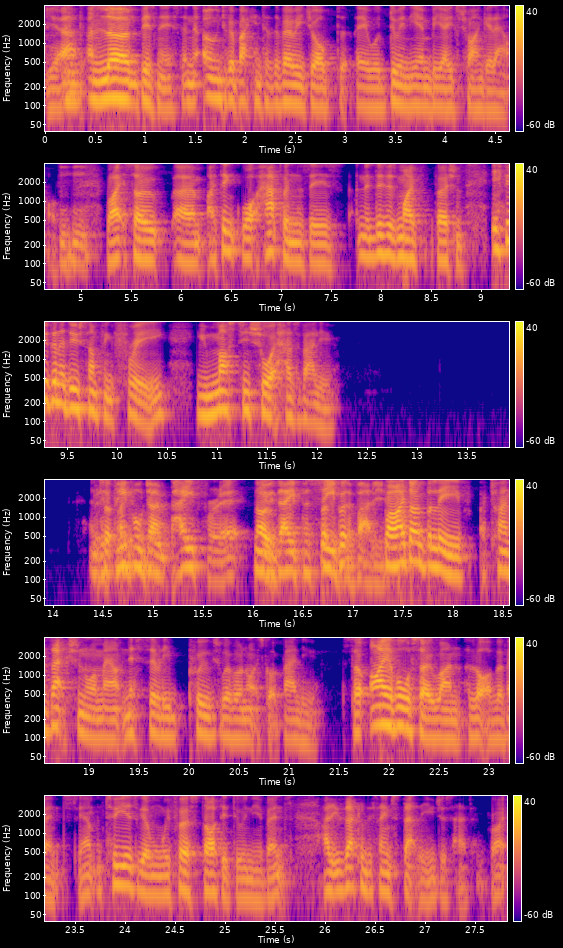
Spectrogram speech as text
yeah. and, and learned business and only to go back into the very job that they were doing the MBA to try and get out of. Mm-hmm. Right. So um, I think what happens is, and this is my version. If you're going to do something free you must ensure it has value. And so if people I, don't pay for it, no, do they perceive but, but, the value? But I don't believe a transactional amount necessarily proves whether or not it's got value. So I have also run a lot of events. Yeah, and two years ago when we first started doing the events, I had exactly the same stat that you just had, right?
